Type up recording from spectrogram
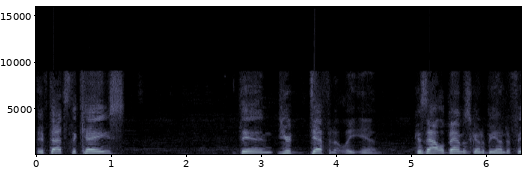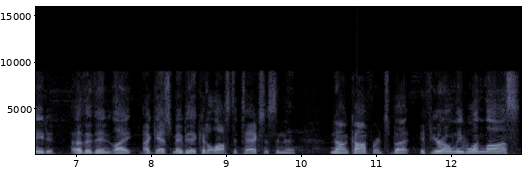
if that's the case, then you're definitely in because Alabama's going to be undefeated. Other than like, I guess maybe they could have lost to Texas in the non-conference. But if your only one loss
